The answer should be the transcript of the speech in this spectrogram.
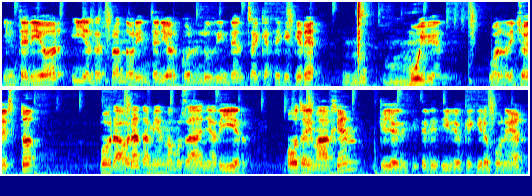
interior y el resplandor interior con luz intensa que hace que quede muy bien. Bueno, dicho esto, por ahora también vamos a añadir otra imagen que yo he decidido que quiero poner,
